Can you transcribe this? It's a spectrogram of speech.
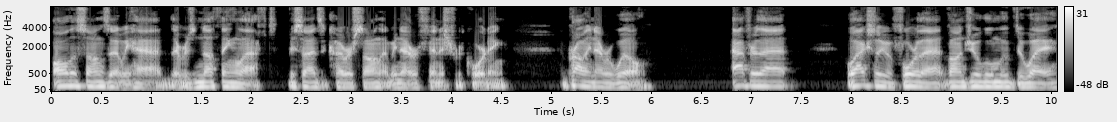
all the songs that we had. There was nothing left besides a cover song that we never finished recording and probably never will. After that, well, actually, before that, Von Jugel moved away,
